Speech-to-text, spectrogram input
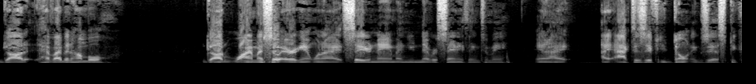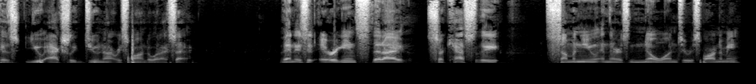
God, have I been humble? God, why am I so arrogant when I say your name and you never say anything to me? And I, I act as if you don't exist because you actually do not respond to what I say. Then is it arrogance that I sarcastically summon you and there is no one to respond to me?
